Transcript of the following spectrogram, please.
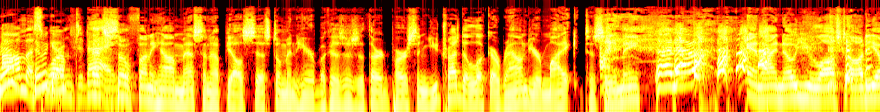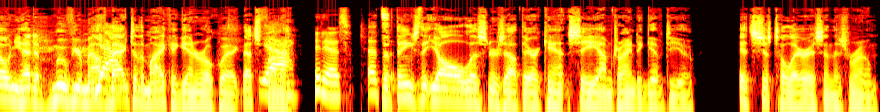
Yeah, I almost there we wore them today. That's so funny how I'm messing up y'all's system in here because there's a third person. You tried to look around your mic to see me, I know and I know you lost audio and you had to move your mouth Yeah. back to the mic again real quick. That's Yeah. funny. it is. That's The things that y'all listeners out there can't see, I'm trying to give to you. It's just hilarious in this room.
